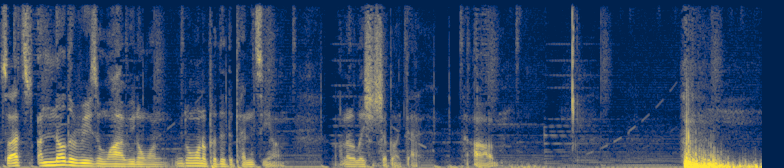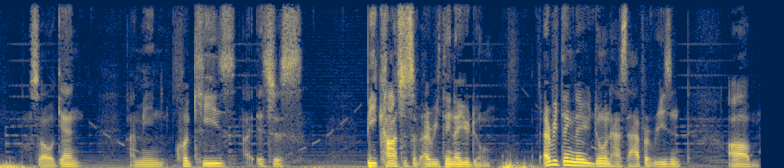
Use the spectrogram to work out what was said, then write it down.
So that's another reason why we don't want we don't want to put the dependency on on a relationship like that. Um, so again, I mean, quick keys, it's just be conscious of everything that you're doing. Everything that you're doing has to have a reason. Um,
